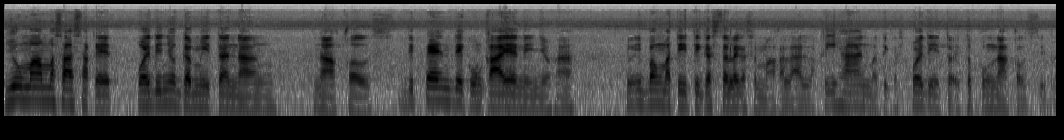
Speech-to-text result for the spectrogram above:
yung mga masasakit, pwede nyo gamitan ng knuckles. Depende kung kaya ninyo, ha? Yung ibang matitigas talaga sa mga kalalakihan, matigas. Pwede ito. Ito pong knuckles dito.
